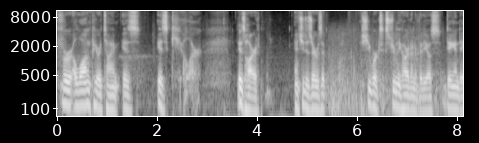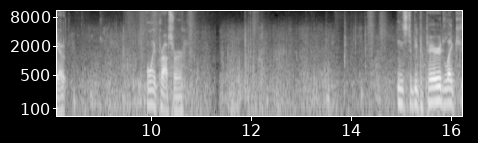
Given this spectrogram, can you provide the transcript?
for a long period of time is is killer. Is hard and she deserves it. She works extremely hard on her videos, day in, day out. Only props for her. Needs to be prepared, like,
